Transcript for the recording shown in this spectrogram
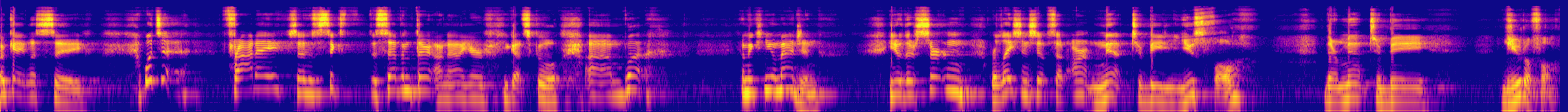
okay, let's see. What's it? Friday, so six to seven thirty. Oh, now you're you got school. Um, what? I mean, can you imagine? You know, there's certain relationships that aren't meant to be useful. They're meant to be beautiful.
